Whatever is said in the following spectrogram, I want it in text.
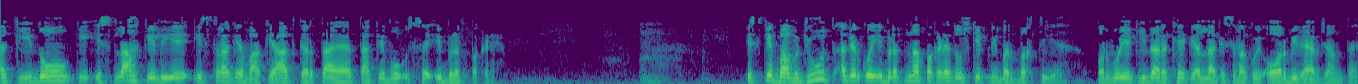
عقیدوں کی اصلاح کے لیے اس طرح کے واقعات کرتا ہے تاکہ وہ اس سے عبرت پکڑے اس کے باوجود اگر کوئی عبرت نہ پکڑے تو اس کی اپنی بدبختی ہے اور وہ عقیدہ رکھے کہ اللہ کے سوا کوئی اور بھی غیب جانتا ہے۔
